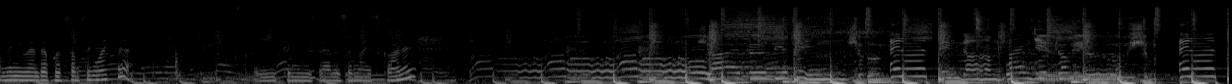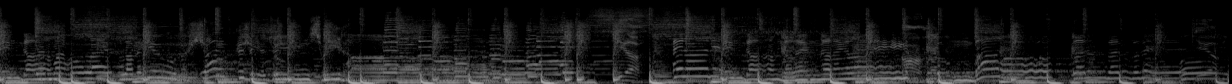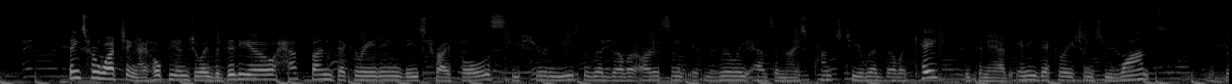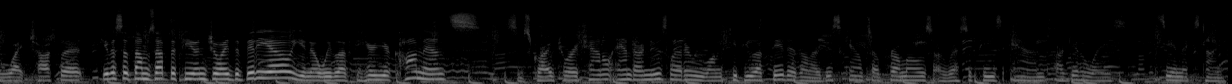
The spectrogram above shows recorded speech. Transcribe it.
and then you end up with something like this. So you can use that as a nice garnish. Thanks for watching. I hope you enjoyed the video. Have fun decorating these trifles. Be sure to use the Red Velvet Artisan. It really adds a nice punch to your red velvet cake. You can add any decorations you want with your white chocolate. Give us a thumbs up if you enjoyed the video. You know we love to hear your comments. Subscribe to our channel and our newsletter. We want to keep you updated on our discounts, our promos, our recipes, and our giveaways. See you next time.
